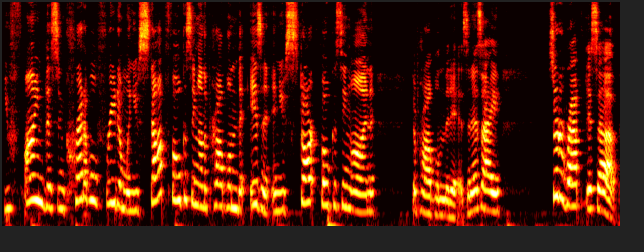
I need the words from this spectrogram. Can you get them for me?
You find this incredible freedom when you stop focusing on the problem that isn't and you start focusing on the problem that is. And as I sort of wrap this up,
